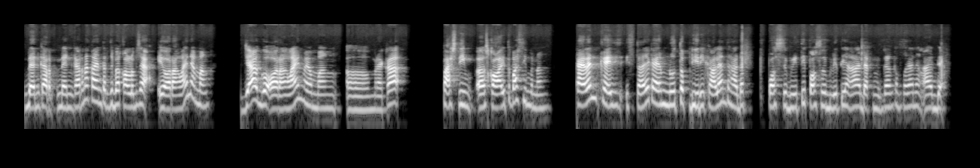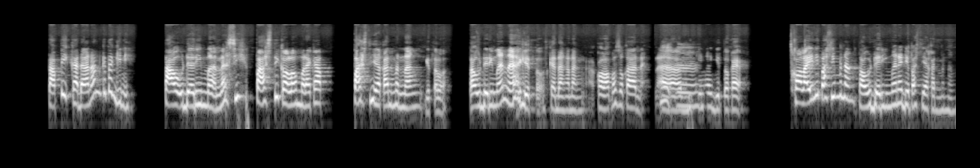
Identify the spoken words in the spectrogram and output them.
dan dan karena kalian terjebak kalau misalnya ya orang lain emang jago, orang lain memang uh, mereka pasti uh, sekolah itu pasti menang kalian kayak istilahnya kayak menutup diri kalian terhadap possibility possibility yang ada kemungkinan kemungkinan yang ada tapi kadang-kadang kita gini tahu dari mana sih pasti kalau mereka pasti akan menang gitu loh. Tahu dari mana gitu. Kadang-kadang kalau aku suka uh, bikinnya gitu kayak sekolah ini pasti menang, tahu dari mana dia pasti akan menang.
